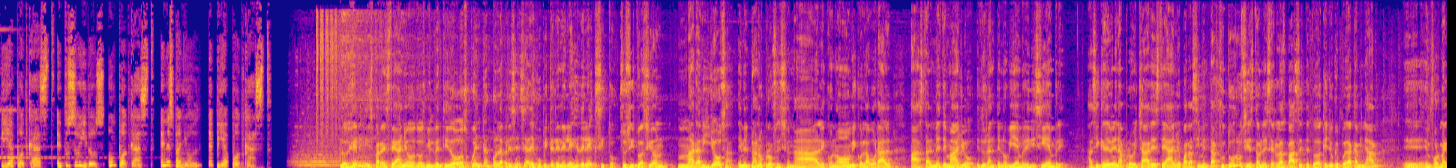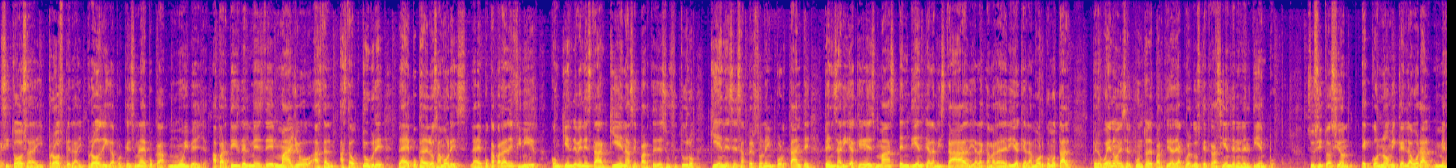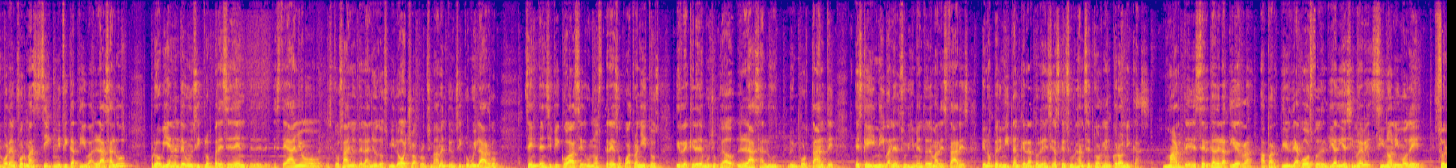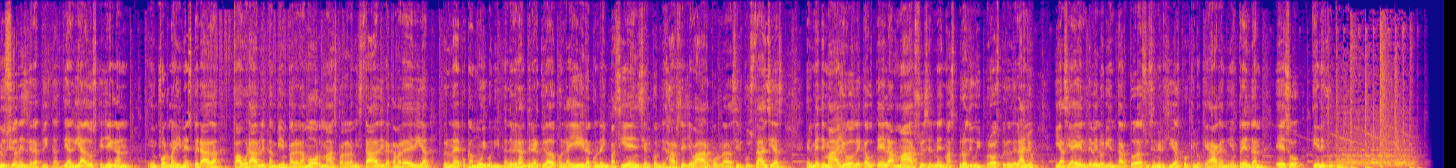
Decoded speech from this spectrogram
Pia Podcast, en tus oídos, un podcast en español de Pia Podcast. Los Géminis para este año 2022 cuentan con la presencia de Júpiter en el eje del éxito, su situación maravillosa en el plano profesional, económico, laboral, hasta el mes de mayo y durante noviembre y diciembre. Así que deben aprovechar este año para cimentar futuros y establecer las bases de todo aquello que pueda caminar eh, en forma exitosa y próspera y pródiga porque es una época muy bella. A partir del mes de mayo hasta, hasta octubre, la época de los amores, la época para definir con quién deben estar, quién hace parte de su futuro, quién es esa persona importante. Pensaría que es más tendiente a la amistad y a la camaradería que al amor como tal. Pero bueno, es el punto de partida de acuerdos que trascienden en el tiempo. Su situación económica y laboral mejora en forma significativa. La salud provienen de un ciclo precedente de, este año, estos años del año 2008, aproximadamente un ciclo muy largo. Se intensificó hace unos tres o cuatro añitos y requiere de mucho cuidado la salud. Lo importante es que inhiban el surgimiento de malestares que no permitan que las dolencias que surjan se tornen crónicas. Marte cerca de la Tierra a partir de agosto del día 19, sinónimo de soluciones gratuitas de aliados que llegan en forma inesperada, favorable también para el amor, más para la amistad y la camaradería, pero una época muy bonita. Deberán tener cuidado con la ira, con la impaciencia, con dejarse llevar por las circunstancias. El mes de mayo de cautela, marzo es el mes más pródigo y próspero del año y hacia Él deben orientar todas sus energías porque lo que hagan y emprendan, eso tiene futuro.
